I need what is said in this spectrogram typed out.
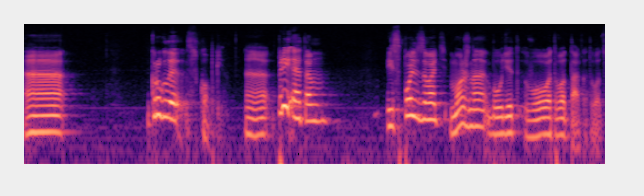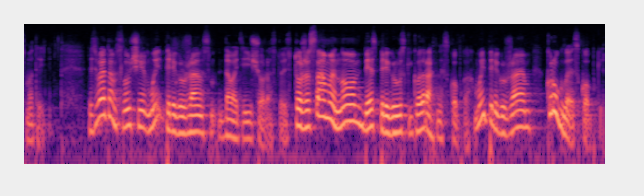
э, круглые скобки. Э, при этом использовать можно будет вот, вот так вот. Вот, смотрите. То есть в этом случае мы перегружаем, давайте еще раз, то есть то же самое, но без перегрузки квадратных скобках. Мы перегружаем круглые скобки.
